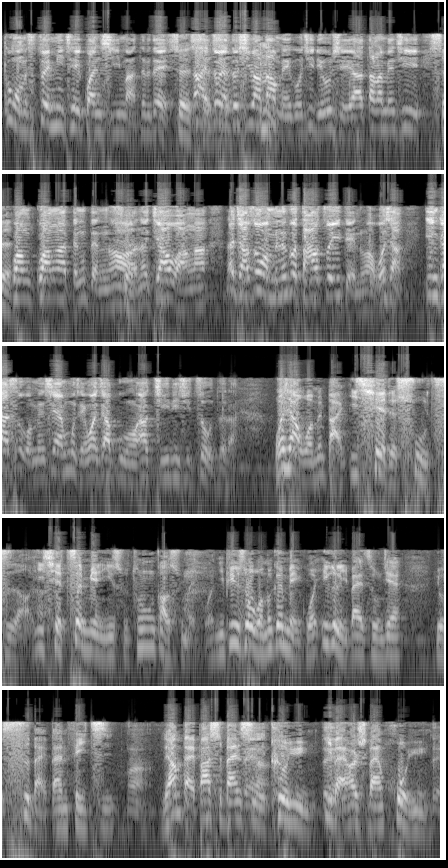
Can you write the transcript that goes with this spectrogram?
跟我们是最密切关系嘛，对不对？是。那很多人都希望到美国去留学啊，到那边去观光啊，等等哈，那交往啊。那假如说我们能够达到这一点的话，我想应该是我们现在目前外交部要极力去做的了。我想我们把一切的数字啊，一切正面因素，通通告诉美国。你比如说，我们跟美国一个礼拜中间有四百班飞机，嗯，两百八十班是客运，一百二十班货运。对。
